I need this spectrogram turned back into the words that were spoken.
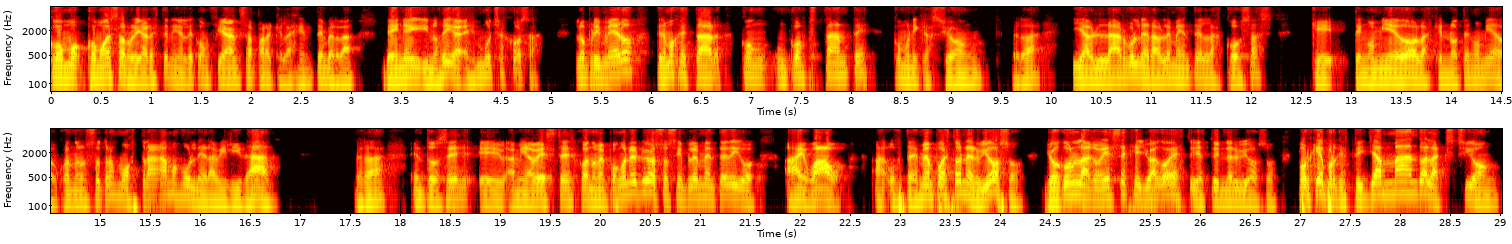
cómo, cómo desarrollar este nivel de confianza para que la gente en verdad venga y, y nos diga? Es muchas cosas. Lo primero, tenemos que estar con un constante comunicación, ¿verdad? Y hablar vulnerablemente de las cosas que tengo miedo o las que no tengo miedo. Cuando nosotros mostramos vulnerabilidad, ¿verdad? Entonces, eh, a mí a veces cuando me pongo nervioso simplemente digo, ay, wow, ah, ustedes me han puesto nervioso. Yo con las veces que yo hago esto y estoy nervioso. ¿Por qué? Porque estoy llamando a la acción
